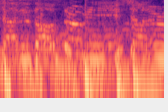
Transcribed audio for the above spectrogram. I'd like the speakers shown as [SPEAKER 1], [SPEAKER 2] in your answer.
[SPEAKER 1] Shatters all through me, shadow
